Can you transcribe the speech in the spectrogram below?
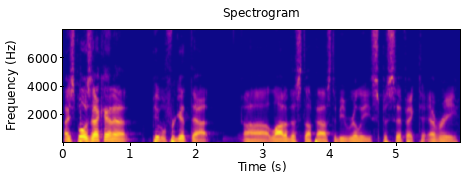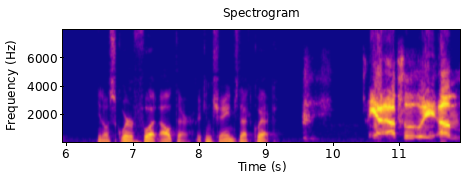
I suppose that kind of people forget that uh, a lot of this stuff has to be really specific to every you know square foot out there. It can change that quick. Yeah, absolutely. Um,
